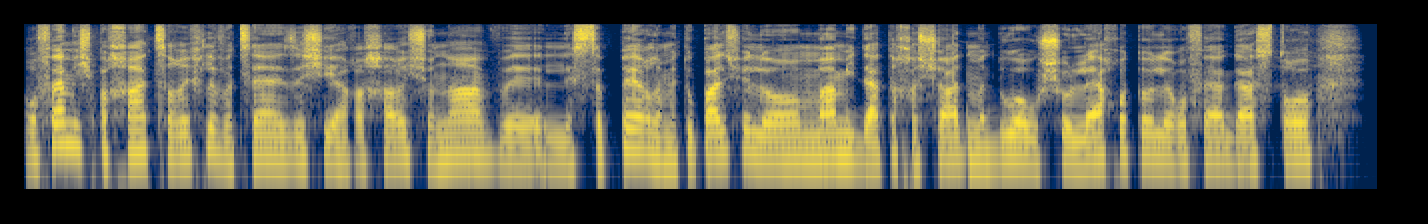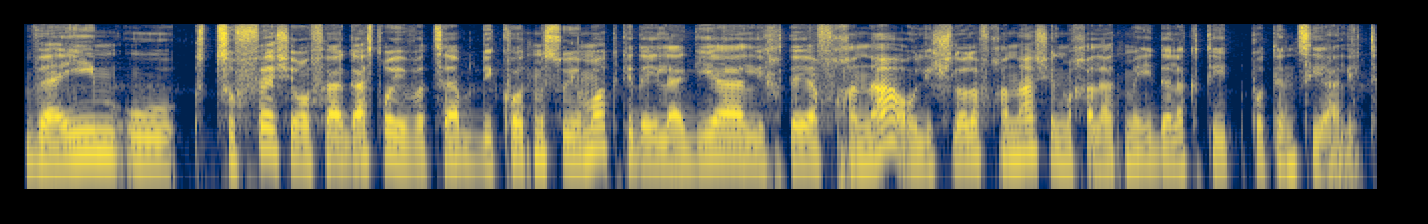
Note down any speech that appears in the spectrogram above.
רופא המשפחה צריך לבצע איזושהי הערכה ראשונה ולספר למטופל שלו מה מידת החשד, מדוע הוא שולח אותו לרופא הגסטרו, והאם הוא צופה שרופא הגסטרו יבצע בדיקות מסוימות כדי להגיע לכדי הבחנה או לשלול הבחנה של מחלת מעי דלקתית פוטנציאלית.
